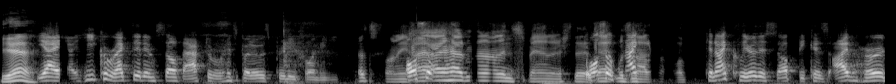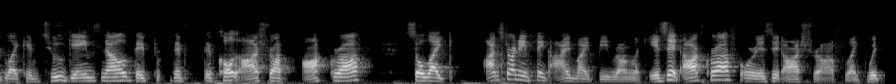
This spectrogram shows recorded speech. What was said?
Yeah. Yeah, yeah, he corrected himself afterwards, but it was pretty funny. That's funny. Also- I, I had mine on in Spanish. That, Also, that was I- not a problem. Can I clear this up because I've heard like in two games now they've they've, they've called Ashraf Akraf. So like I'm starting to think I might be wrong. Like, is it Akraf or is it Ashraf? Like, what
